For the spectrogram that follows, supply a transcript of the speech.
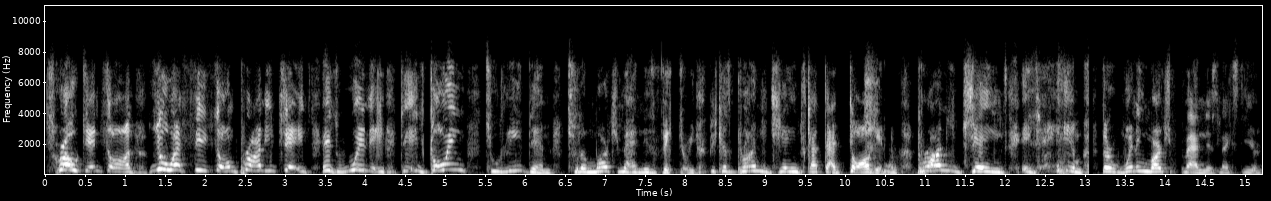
Trojans on. USC's on. Bronny James is winning. He's going to lead them to the March Madness victory because Bronny James got that dog in him. Bronny James is him. They're winning March Madness next year.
